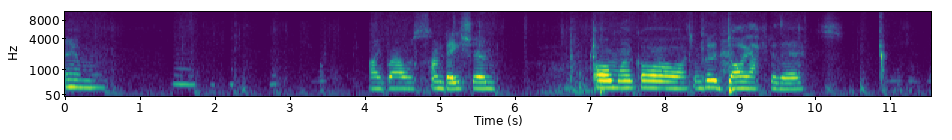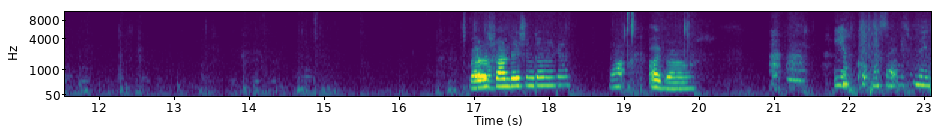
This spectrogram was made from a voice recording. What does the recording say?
Um, eyebrows. Foundation. Oh my god, I'm gonna die after this. Where was Uh, foundation going again? What? Eyebrows. Yeah, cut myself. It's me.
